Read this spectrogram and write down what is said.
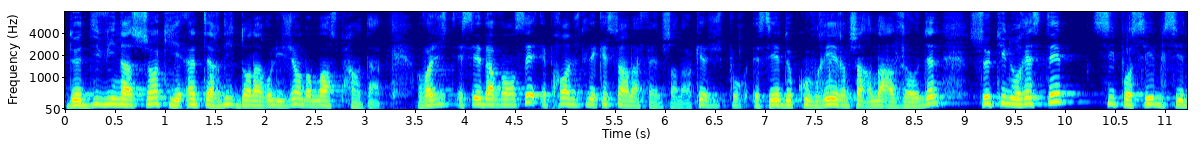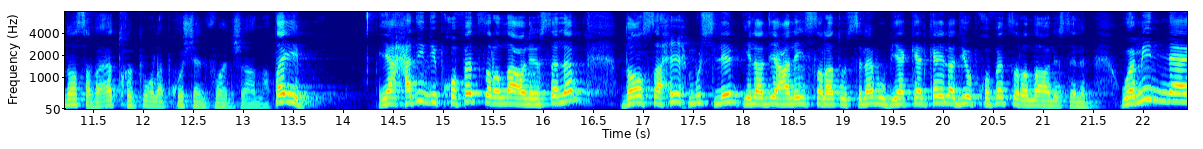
de divination qui est interdite dans la religion d'Allah subhanahu wa ta'ala. On va juste essayer d'avancer et prendre juste les questions à la fin, Inch'Allah, ok? Juste pour essayer de couvrir, Inch'Allah ce qui nous restait, si possible, sinon ça va être pour la prochaine fois, Inch'Allah. Taïb, il y a un hadith du prophète, sallallahu alayhi wa sallam, dans Sahih Muslim, il a dit, alayhi salatu wa sallam, ou bien quelqu'un, il a dit au prophète, sallallahu alayhi wa sallam, « Wa minna »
